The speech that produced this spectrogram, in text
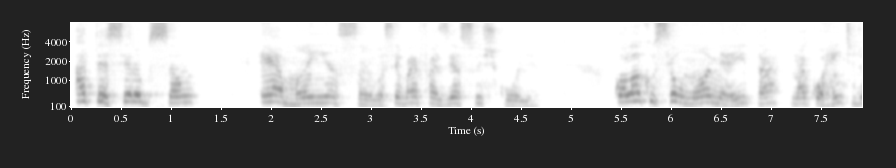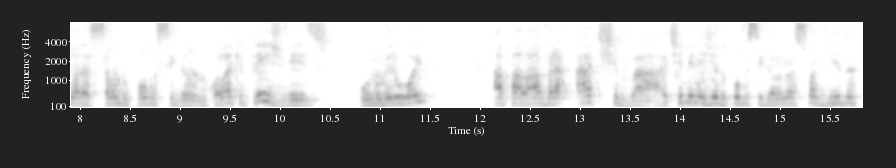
A terceira opção é a mãe Yansan. Você vai fazer a sua escolha. Coloque o seu nome aí, tá? Na corrente de oração do povo cigano. Coloque três vezes o número 8, a palavra ativar. Ative a energia do povo cigano na sua vida.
